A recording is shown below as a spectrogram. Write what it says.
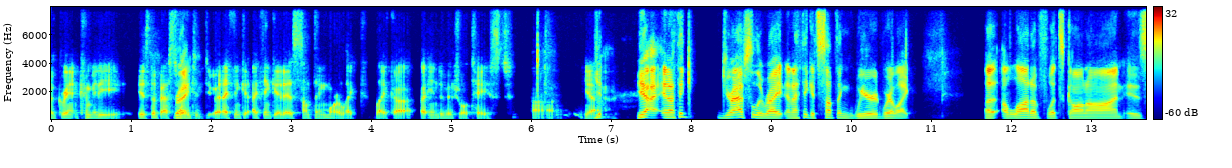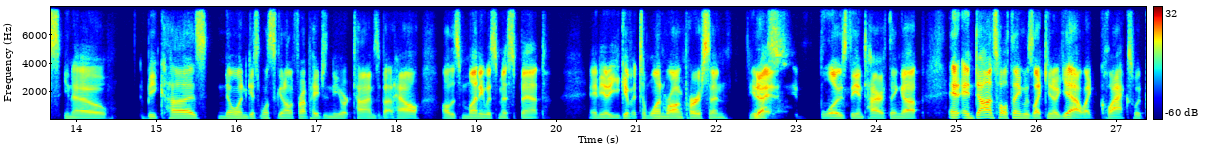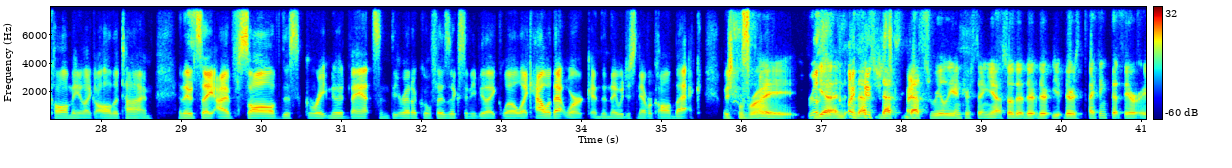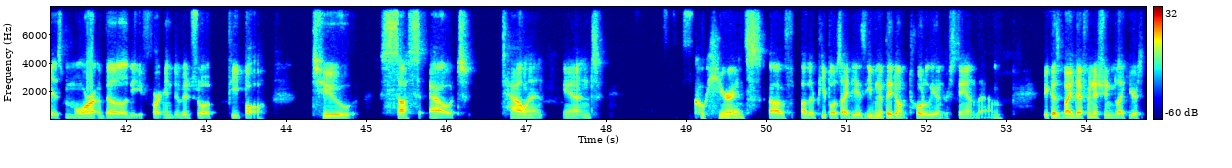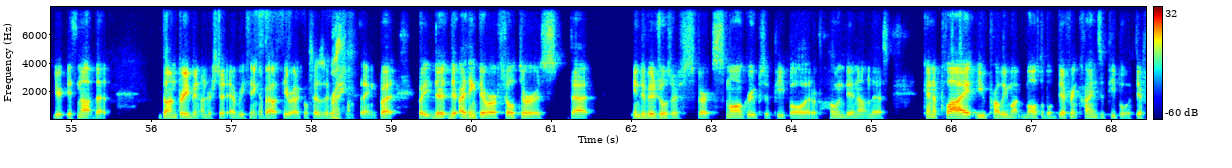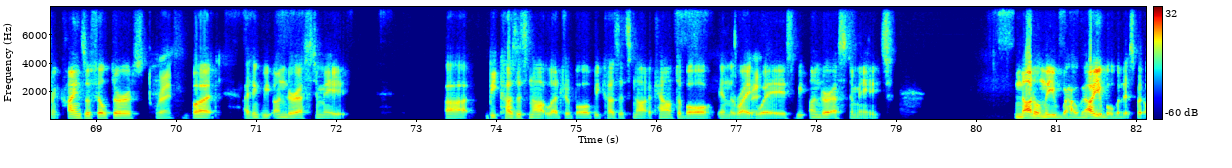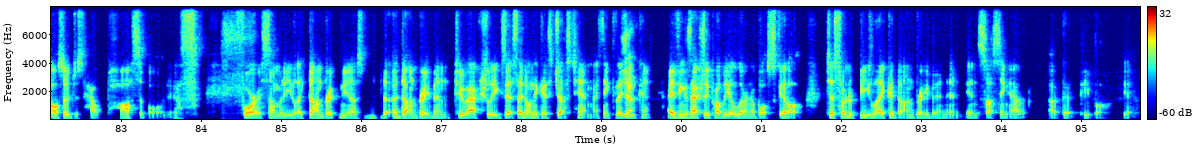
a grant committee is the best right. way to do it i think i think it is something more like like a, a individual taste uh, yeah. yeah yeah and i think you're absolutely right. And I think it's something weird where like a, a lot of what's gone on is, you know, because no one gets wants to get on the front page of the New York Times about how all this money was misspent. And you know, you give it to one wrong person, you yes. know, blows the entire thing up. And and Don's whole thing was like, you know, yeah, like quacks would call me like all the time, and they would say, "I've solved this great new advance in theoretical physics," and he'd be like, "Well, like how would that work?" And then they would just never call him back, which is right. Really yeah, and that's that's right? that's really interesting. Yeah, so there, there, there's I think that there is more ability for individual people to suss out talent and coherence of other people's ideas, even if they don't totally understand them because by definition, like you're, you're it's not that Don Braben understood everything about theoretical physics right. or something, but but there, there, I think there are filters that individuals or very small groups of people that have honed in on this can apply. You probably want multiple different kinds of people with different kinds of filters, right? But I think we underestimate uh, because it's not legible, because it's not accountable in the right, right. ways. We underestimate not only how valuable it is, but also just how possible it is for somebody like Don, Bra- you know, a Don Braben to actually exist. I don't think it's just him. I think that yeah. you can. I think it's actually probably a learnable skill to sort of be like a Don Braben in, in sussing out out good people. Yeah.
